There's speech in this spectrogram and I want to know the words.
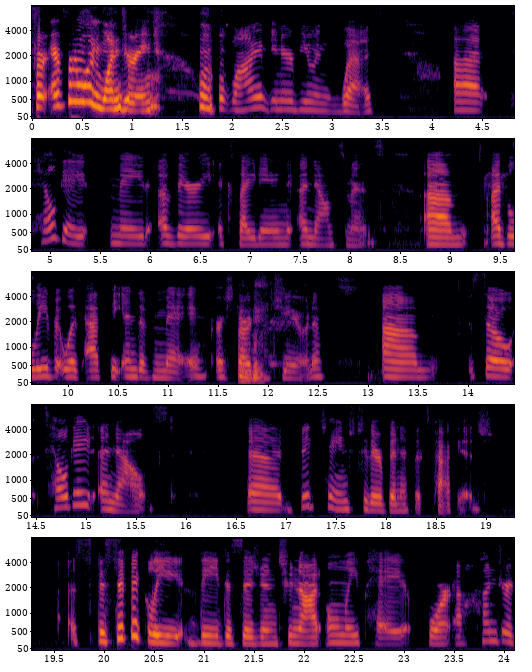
for everyone wondering why I'm interviewing Wes, uh, Tailgate made a very exciting announcement. Um, I believe it was at the end of May or start mm-hmm. of June. Um, so, Tailgate announced a big change to their benefits package, specifically the decision to not only pay for 100%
